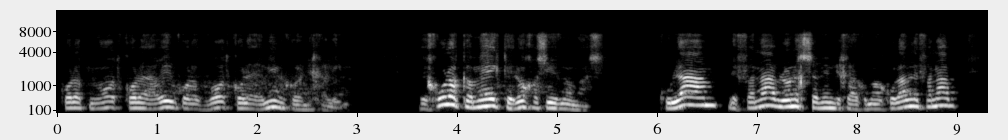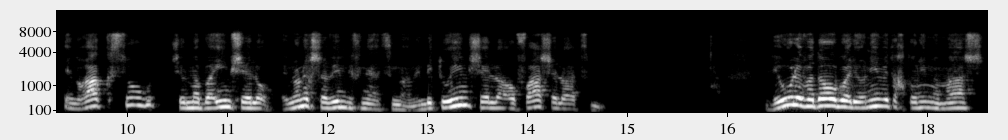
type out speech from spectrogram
כל התנועות, כל הערים, כל הגבוהות, כל הימים וכל הנחלים. וכולה קמי כלא חשיב ממש. כולם לפניו לא נחשבים בכלל, כלומר כולם לפניו הם רק סוג של מבעים שלו, הם לא נחשבים בפני עצמם, הם ביטויים של ההופעה שלו עצמו. והוא לבדו הוא בעליונים ותחתונים ממש,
